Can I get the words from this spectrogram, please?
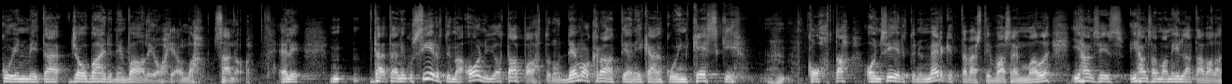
kuin mitä Joe Bidenin vaaliohjelma sanoo. Eli tämä niin siirtymä on jo tapahtunut. Demokraattien ikään kuin keskikohta on siirtynyt merkittävästi vasemmalle. Ihan siis ihan sama millä tavalla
